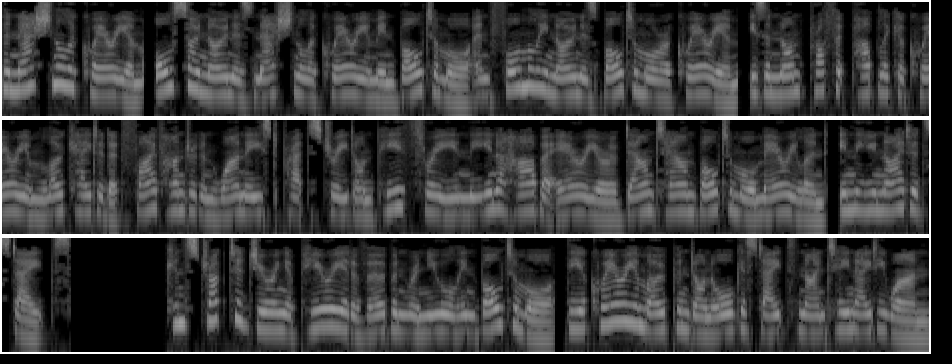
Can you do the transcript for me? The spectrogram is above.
The National Aquarium, also known as National Aquarium in Baltimore and formerly known as Baltimore Aquarium, is a non-profit public aquarium located at 501 East Pratt Street on Pier 3 in the Inner Harbor area of downtown Baltimore, Maryland, in the United States. Constructed during a period of urban renewal in Baltimore, the aquarium opened on August 8, 1981.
